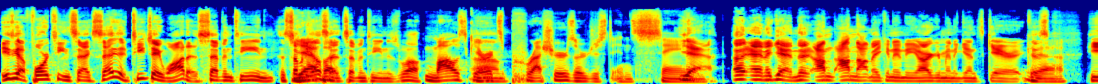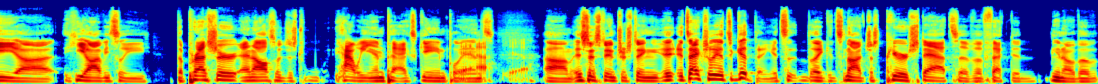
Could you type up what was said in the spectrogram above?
He's got 14 sacks. TJ Watt is 17. Somebody Yeah, else had 17 as well. Myles Garrett's pressures are just insane. Um, Yeah, uh, and again, I'm I'm not making any argument against Garrett because Yeah. he uh, he obviously the pressure and also just how he impacts game plans. yeah. Um, it's just interesting. It- it's actually it's a good thing. It's like it's not just pure stats have affected you know the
